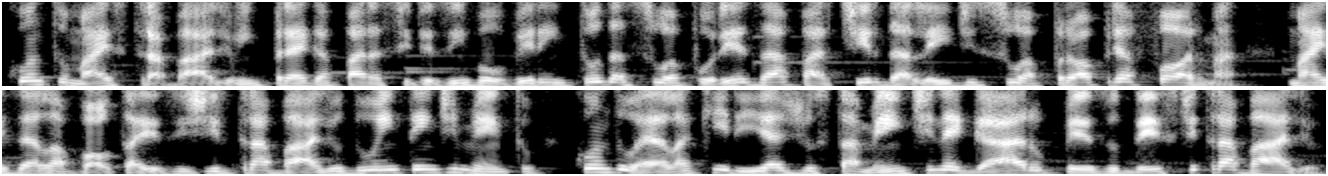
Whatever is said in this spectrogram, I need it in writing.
quanto mais trabalho emprega para se desenvolver em toda sua pureza a partir da lei de sua própria forma, mas ela volta a exigir trabalho do entendimento, quando ela queria justamente negar o peso deste trabalho.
